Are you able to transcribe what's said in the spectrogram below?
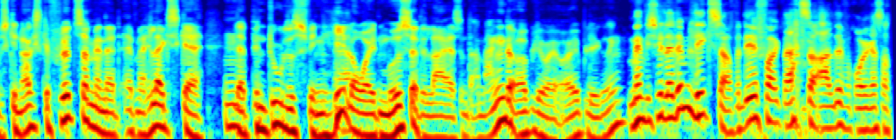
måske nok skal flytte sig, men at, at man heller ikke skal mm. lade pendulet svinge helt ja. over i den modsatte lejr, som der er mange, der oplever i øjeblikket. Ikke? Men hvis vi lader dem ligge så, for det er folk, der så aldrig rykker sig,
